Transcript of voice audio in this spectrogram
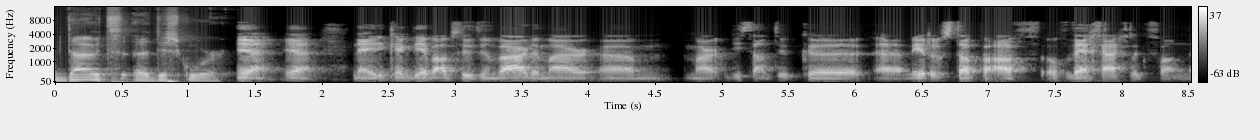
duiddiscours. ja, ja. Nee, kijk, die hebben absoluut hun waarde, maar, um, maar die staan natuurlijk meerdere stappen af, of weg eigenlijk van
